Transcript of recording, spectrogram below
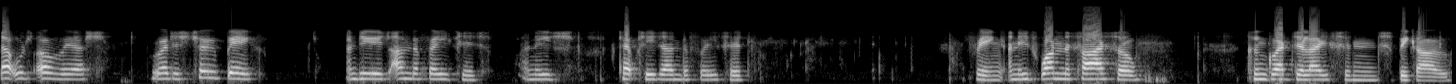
that was obvious. Red is too big. And he is undefeated. And he's kept his undefeated thing. And he's won the title. Congratulations, Big O.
